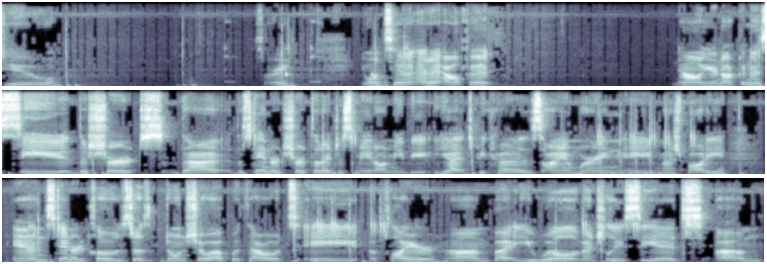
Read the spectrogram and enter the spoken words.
to sorry you want to edit outfit now you're not gonna see the shirts that the standard shirt that I just made on me be, yet because I am wearing a mesh body and standard clothes does don't show up without a applier um, but you will eventually see it. Um,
